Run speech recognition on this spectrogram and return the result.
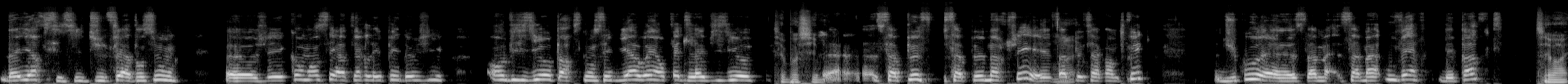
D'ailleurs, si, si tu fais attention, euh, j'ai commencé à faire les pédagogies en visio parce qu'on s'est dit, ah ouais, en fait, la visio, C'est possible. euh, ça peut, ça peut marcher et ça Ouais. peut faire un truc. Du coup, euh, ça m'a- ça m'a ouvert des portes. C'est vrai.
